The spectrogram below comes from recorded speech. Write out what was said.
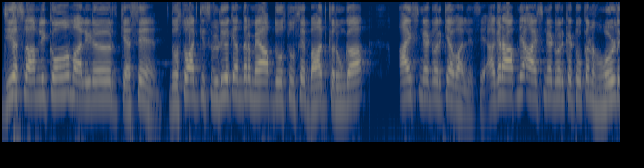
जी, अस्सलाम वालेकुम आ लीडर्स, कैसे हैं? दोस्तों, आज की इस वीडियो के अंदर मैं आप दोस्तों से बात करूँगा आइस नेटवर्क के हवाले से। अगर आपने आइस नेटवर्क के टोकन होल्ड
